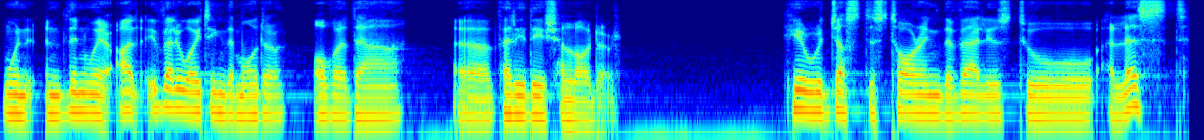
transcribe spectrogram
when and then we're evaluating the model over the uh, validation loader. Here we're just storing the values to a list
